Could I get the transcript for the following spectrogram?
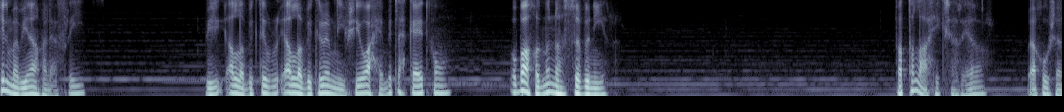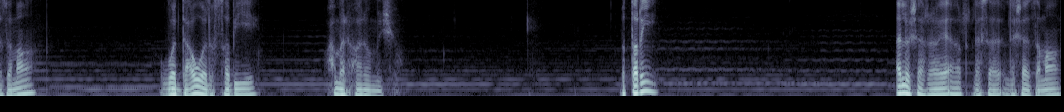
كل ما بينام هالعفريت بي الله بيكتب الله بيكرمني بشي واحد مثل حكايتكم وباخذ منه السوفونير فطلع هيك شهريار بأخوه شهزمان وودعوها للصبية وحملوا حالهم مشيوا بالطريق قال له شهريار لشهزمان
